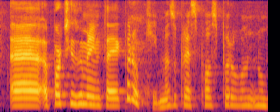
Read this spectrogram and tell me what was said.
Uh, a Portuguese Women in Tech. Para o quê? Mas o Press Pause parou,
